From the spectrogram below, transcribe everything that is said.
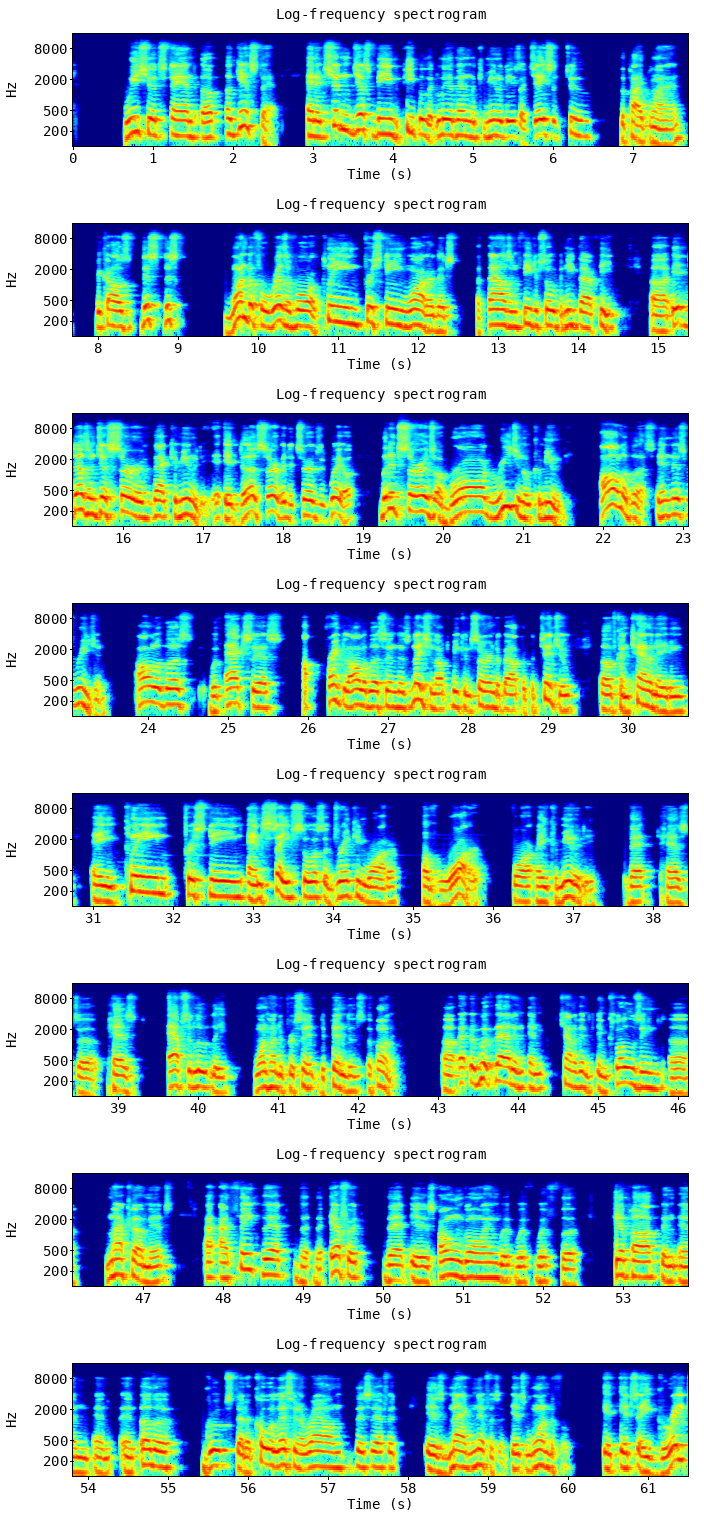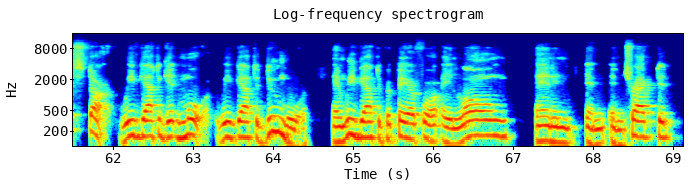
We should stand up against that. And it shouldn't just be the people that live in the communities adjacent to the pipeline, because this, this wonderful reservoir of clean, pristine water that's a thousand feet or so beneath our feet, uh, it doesn't just serve that community. It, it does serve it, it serves it well, but it serves a broad regional community. All of us in this region, all of us with access, frankly, all of us in this nation ought to be concerned about the potential of contaminating a clean, pristine, and safe source of drinking water, of water for a community that has uh, has absolutely 100% dependence upon it. Uh, with that, and, and, kind of in, in closing uh, my comments, I, I, think that the, the effort that is ongoing with with, with the hip hop and, and and and other groups that are coalescing around this effort is magnificent. It's wonderful. It, it's a great start. We've got to get more. We've got to do more, and we've got to prepare for a long and in, in,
